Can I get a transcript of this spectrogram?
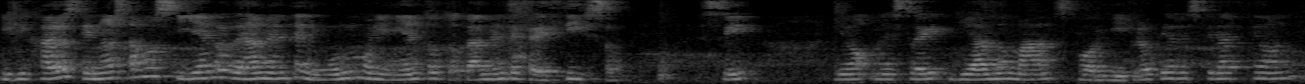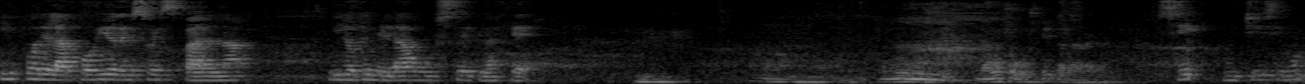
Y fijaros que no estamos siguiendo realmente ningún movimiento totalmente preciso. ¿sí? Yo me estoy guiando más por mi propia respiración y por el apoyo de su espalda y lo que me da gusto y placer. Mm, Da mucho gustito, la verdad. Sí, muchísimo.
